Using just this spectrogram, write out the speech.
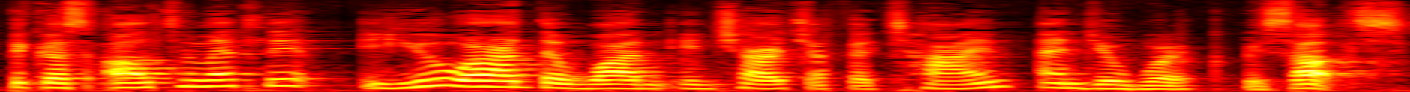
Because ultimately, you are the one in charge of your time and your work results.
